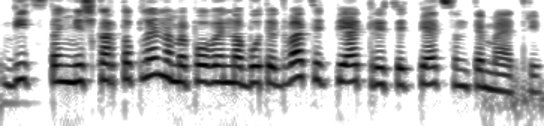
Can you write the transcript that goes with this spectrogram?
Відстань між картоплинами повинна бути 25-35 см.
